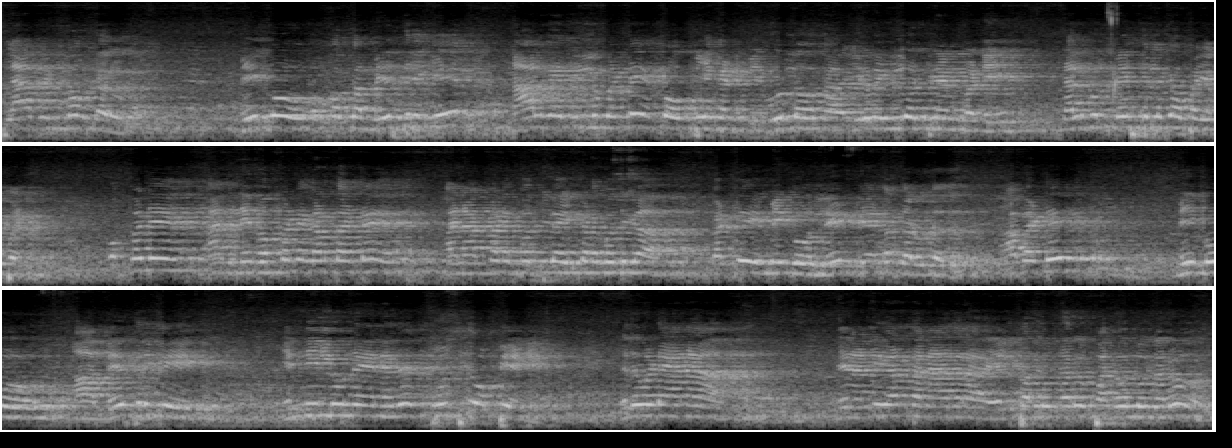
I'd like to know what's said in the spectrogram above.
స్లాబ్ ఇంట్లో ఉంటారు. మీకు ఒక్కొక్క మేస్త్రికి నాలుగైదు ఇల్లు కంటే ఎక్కువ ఉపయోగండి మీ ఊర్లో ఒక ఇరవై ఇల్లు వచ్చినాయనుకోండి నలుగురు మేస్త్రులకే ఉపయోగపడి ఒక్కడే ఆయన నేను ఒక్కడే కడతా అంటే ఆయన అక్కడ కొద్దిగా ఇక్కడ కొద్దిగా కట్టి మీకు లేట్ చేయడం జరుగుతుంది. కాబట్టి మీకు ఆ మేస్త్రికి ఎన్ని ఇల్లు ఉన్నాయనేది చూసి ఒప్పియండి. ఎందుకంటే ఆయన నేను అన్ని కడతాను ఆయన దగ్గర. హెల్పర్లు ఉన్నారు పనులు ఉన్నారు.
